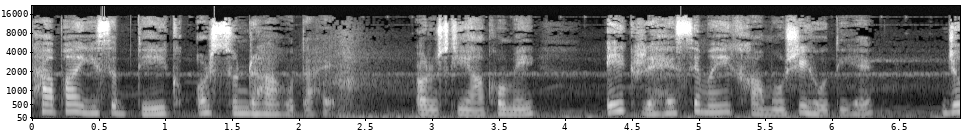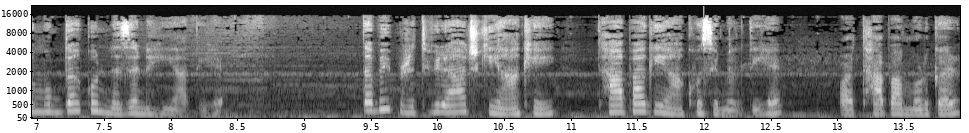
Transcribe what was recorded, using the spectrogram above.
थापा ये सब देख और सुन रहा होता है और उसकी आँखों में एक रहस्यमयी खामोशी होती है जो मुग्धा को नज़र नहीं आती है। तभी पृथ्वीराज की आँखें थापा की आँखों से मिलती है और थापा मुड़कर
